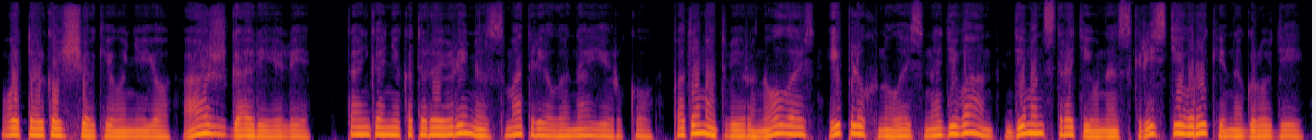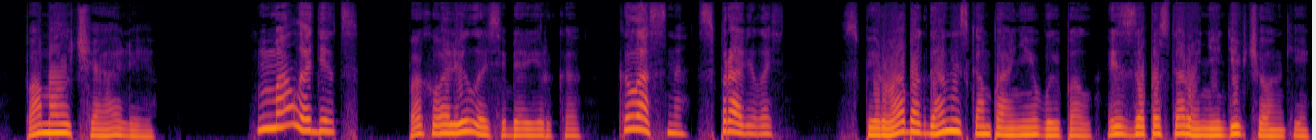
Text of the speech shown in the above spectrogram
Вот только щеки у нее аж горели. Танька некоторое время смотрела на Ирку, потом отвернулась и плюхнулась на диван, демонстративно скрестив руки на груди. Помолчали. «Молодец!» — похвалила себя Ирка. «Классно, справилась!» Сперва Богдан из компании выпал из-за посторонней девчонки.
